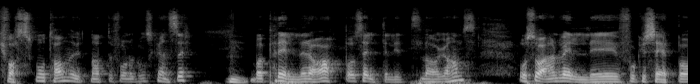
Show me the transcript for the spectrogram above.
kvass mot han uten at det får noen konsekvenser. Bare preller av på selvtillitslaget hans. Og så er han veldig fokusert på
